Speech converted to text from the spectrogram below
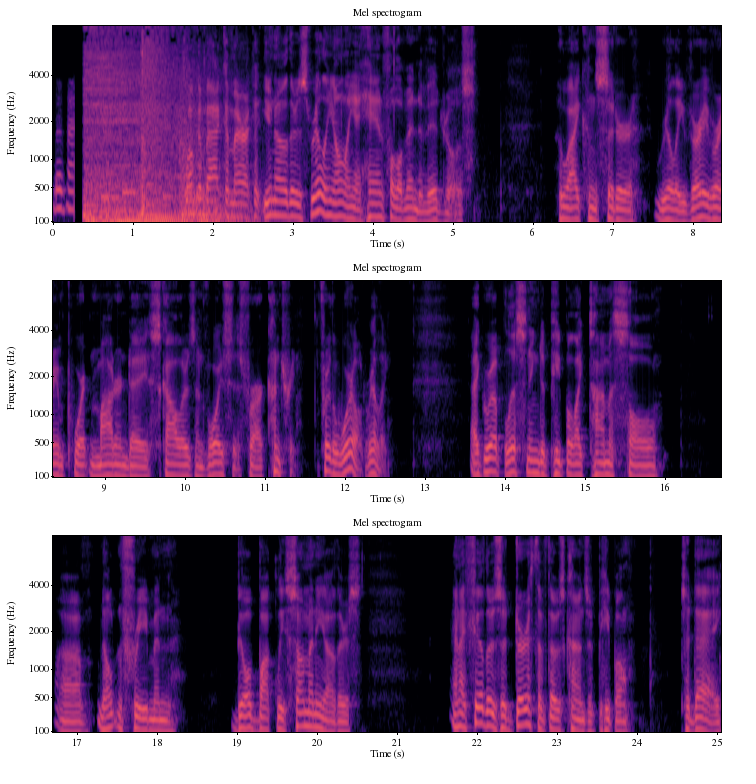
Bye bye. Welcome back, America. You know, there's really only a handful of individuals who I consider really very, very important modern day scholars and voices for our country, for the world, really. I grew up listening to people like Thomas Sowell, uh, Milton Friedman, Bill Buckley, so many others. And I feel there's a dearth of those kinds of people today.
